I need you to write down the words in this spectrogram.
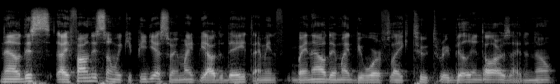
Now this, I found this on Wikipedia, so it might be out of date. I mean, by now they might be worth like two, three billion dollars. I don't know.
